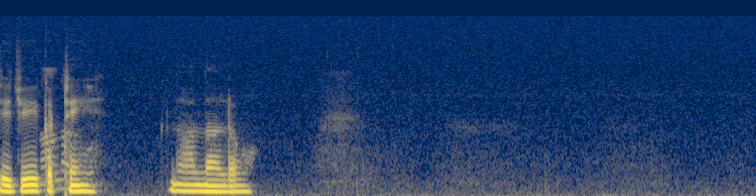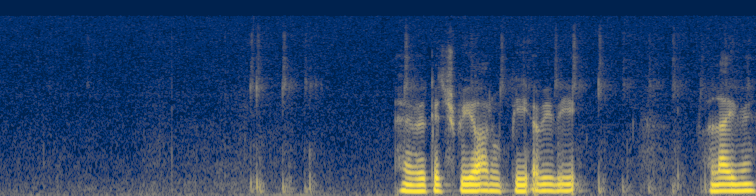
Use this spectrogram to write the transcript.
जी जी इकट्ठे ही। नाल नाल रहो। Havoc H P R O P अभी भी लाइव है।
